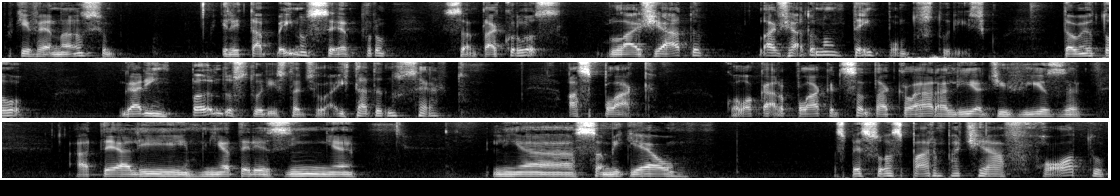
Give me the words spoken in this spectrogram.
Porque Venâncio, ele está bem no centro, Santa Cruz, Lajeado. Lajeado não tem pontos turísticos. Então eu estou garimpando os turistas de lá e está dando certo. As placas. Colocaram placa de Santa Clara ali, a divisa, até ali, linha Terezinha, linha São Miguel. As pessoas param para tirar foto,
